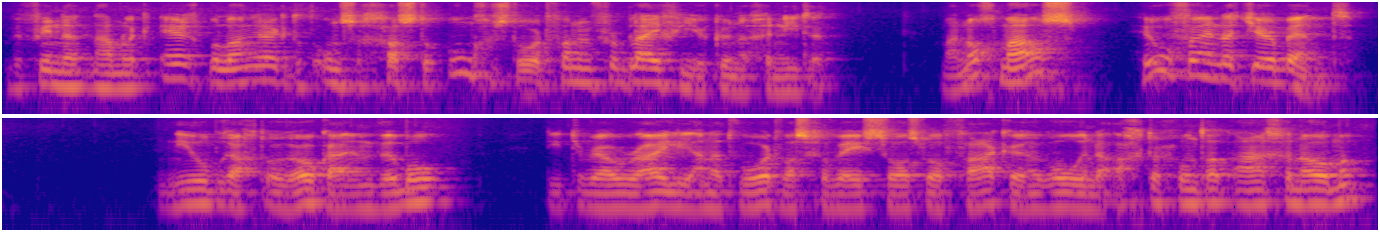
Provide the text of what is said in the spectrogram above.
We vinden het namelijk erg belangrijk dat onze gasten ongestoord van hun verblijf hier kunnen genieten. Maar nogmaals, heel fijn dat je er bent. Neil bracht Oroka en Wubbel, die terwijl Riley aan het woord was geweest zoals wel vaker een rol in de achtergrond had aangenomen,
